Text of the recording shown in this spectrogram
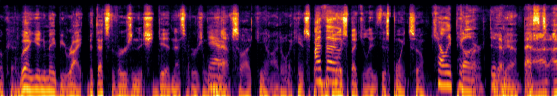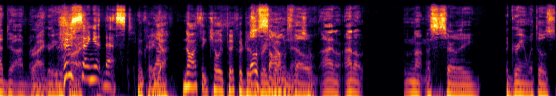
Okay. Well, you, you may be right, but that's the version that she did, and that's the version we have. So I, you know, I don't, I can't. Spe- I we can vote- speculate at this point. So Kellie Pickler Kelly- did it yeah. best. I, I, do- I Right. agree with Who you. sang it best? okay, Yeah. yeah. No, I think Kellie Pickler does Those a great songs, job on that. though, so. I don't, I don't, I'm not necessarily agreeing with those,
